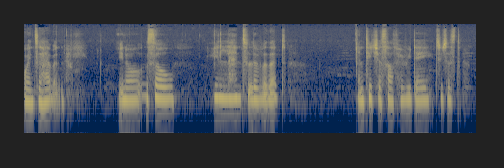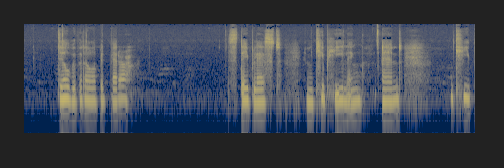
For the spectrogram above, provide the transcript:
went to heaven. You know, so you learn to live with it and teach yourself every day to just deal with it a little bit better. Stay blessed and keep healing and keep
